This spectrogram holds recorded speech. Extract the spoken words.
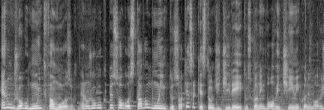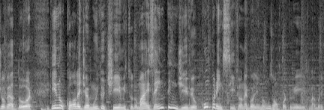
era um jogo muito famoso. Era um jogo que o pessoal gostava muito. Só que essa questão de direitos, quando envolve time, quando envolve jogador, e no college é muito time e tudo mais, é entendível, compreensível, né, Golim? Vamos usar um português, Maguri.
